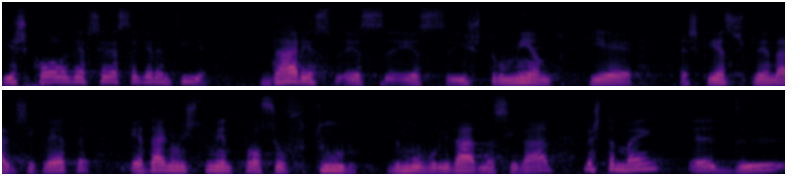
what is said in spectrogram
e a escola deve ser essa garantia. Dar esse, esse, esse instrumento que é as crianças poderem andar de bicicleta, é dar-lhe um instrumento para o seu futuro de mobilidade na cidade, mas também uh, de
